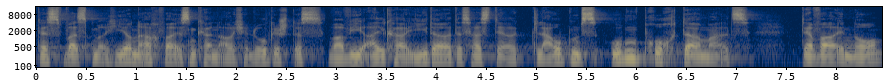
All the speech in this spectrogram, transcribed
das, was man hier nachweisen kann, archäologisch, das war wie Al-Qaida, das heißt, der Glaubensumbruch damals, der war enorm.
